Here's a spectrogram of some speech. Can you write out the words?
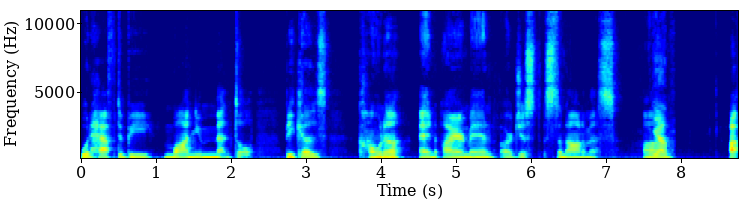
would have to be monumental because Kona and Ironman are just synonymous. Um, yeah. Uh,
